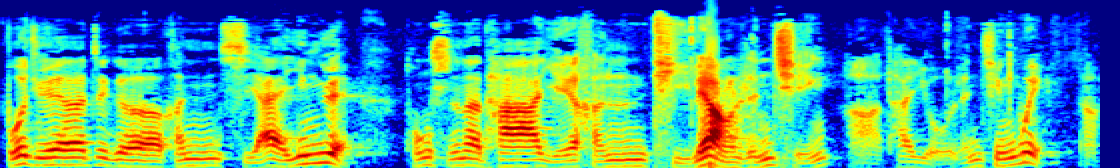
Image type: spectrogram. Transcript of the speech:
伯爵这个很喜爱音乐，同时呢，他也很体谅人情啊，他有人情味啊。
